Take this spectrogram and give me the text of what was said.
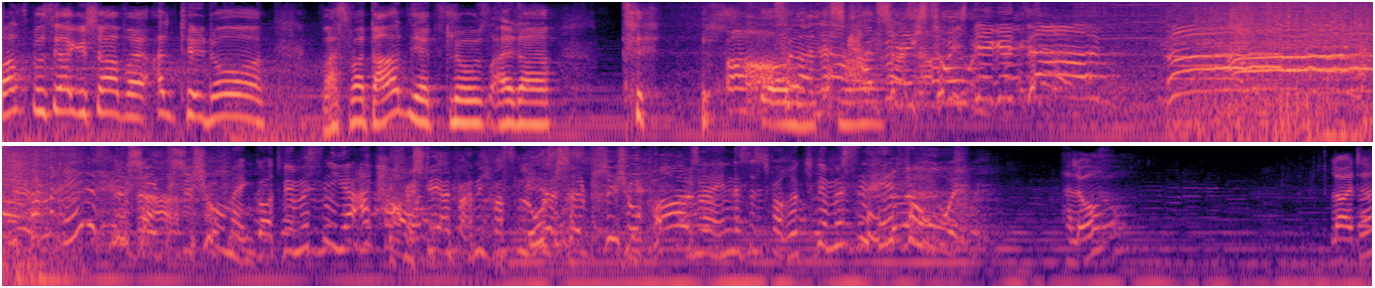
Was bisher geschah bei Dawn? Was war da denn jetzt los, Alter? Oh, Fern, das kannst du nicht tun! Was hab ich dir getan? redest du da? Oh mein Gott, wir müssen hier Ich abhauen. verstehe einfach nicht, was los ist. ein Psychopath. Nein, das ist verrückt. Wir müssen Hilfe holen. Hallo? Leute?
